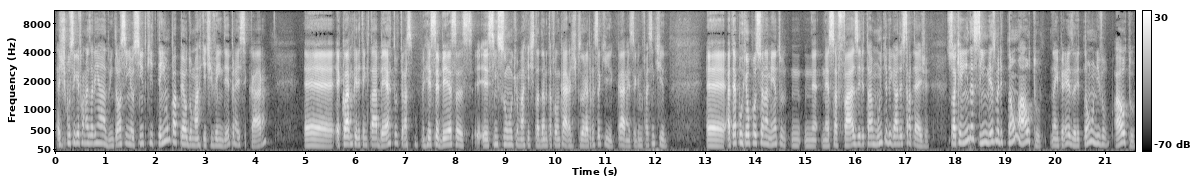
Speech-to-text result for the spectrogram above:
a gente conseguia ficar mais alinhado. Então, assim, eu sinto que tem um papel do marketing vender para esse cara. É, é claro que ele tem que estar aberto para receber essas, esse insumo que o marketing está dando e tá falando, cara, a gente precisa olhar para isso aqui. Cara, isso aqui não faz sentido. É, até porque o posicionamento nessa fase ele tá muito ligado à estratégia. Só que ainda assim, mesmo ele tão alto na empresa, ele tão no nível alto,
